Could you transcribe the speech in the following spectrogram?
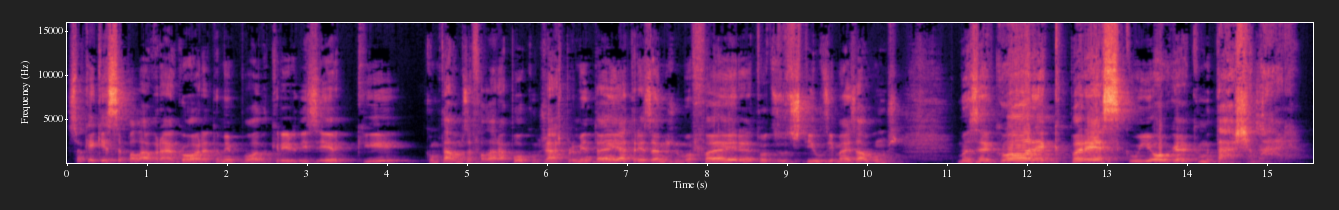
Só que é que essa palavra agora também pode querer dizer que, como estávamos a falar há pouco, já experimentei há três anos numa feira, todos os estilos e mais alguns. Mas agora é que parece que o yoga que me está a chamar.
